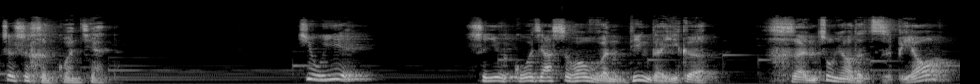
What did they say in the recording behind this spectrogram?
这是很关键的。就业是一个国家是否稳定的一个很重要的指标。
